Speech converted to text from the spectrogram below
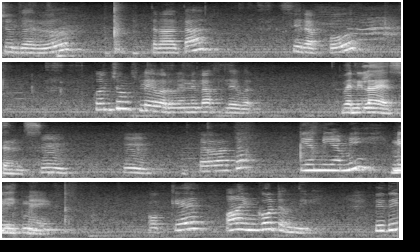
షుగరు తర్వాత సిరప్ కొంచెం flavour vanilla flavour vanilla essence మ్మ్. మ్మ్. తర్వాత ఎమ్మి ఎమ్మి మిల్క్ మేడ్ ఓకే ఇంకోటి ఉంది. ఇది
